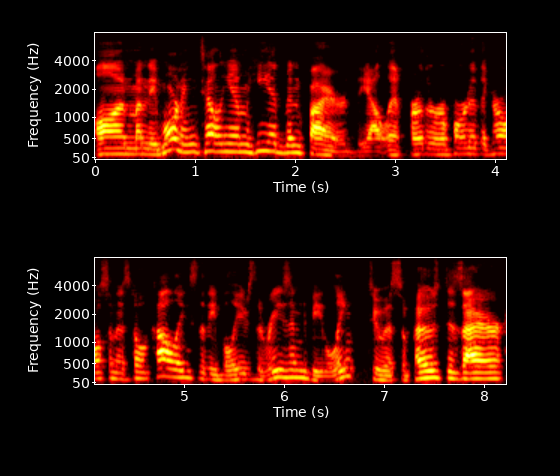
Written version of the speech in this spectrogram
on Monday morning telling him he had been fired. The outlet further reported that Carlson has told colleagues that he believes the reason to be linked to a supposed desire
